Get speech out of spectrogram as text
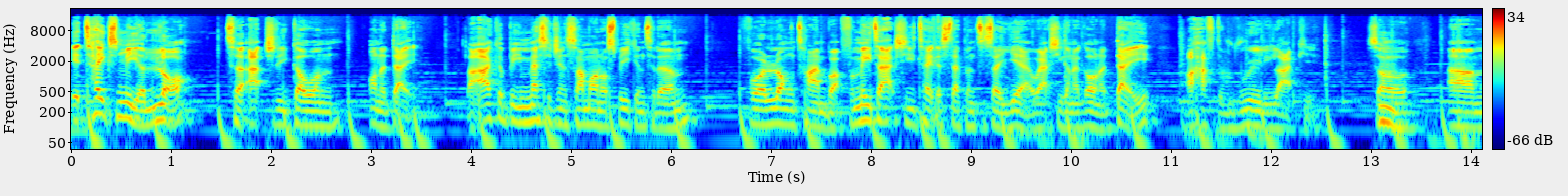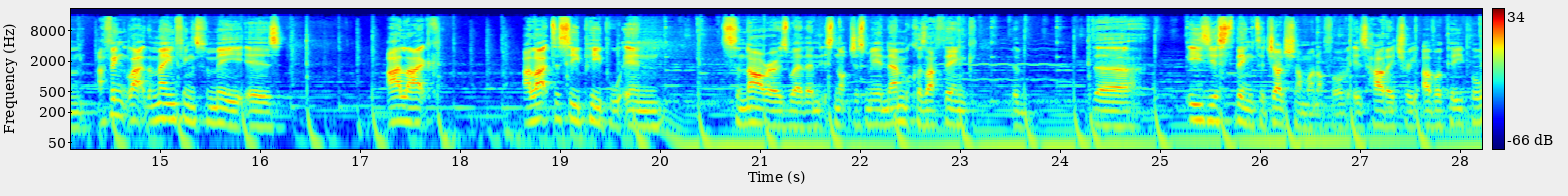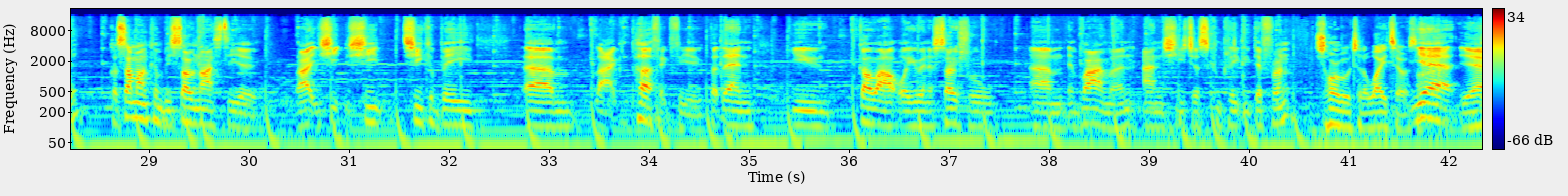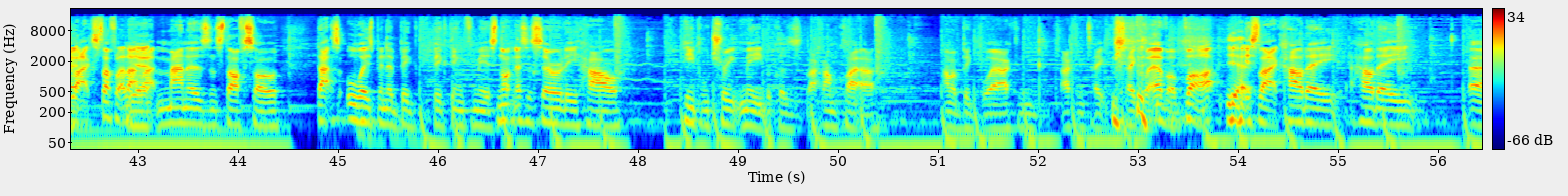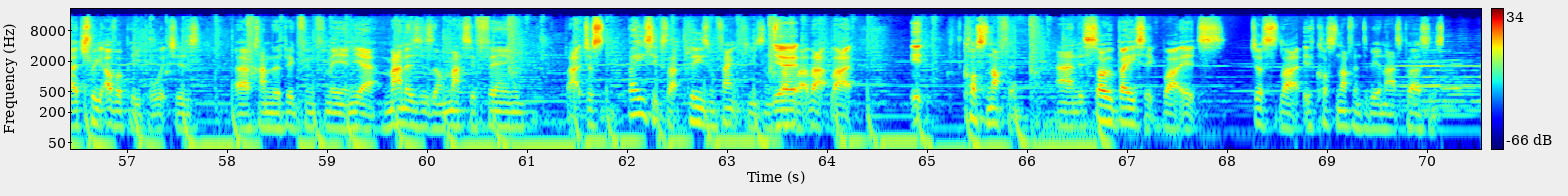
it takes me a lot to actually go on on a date. Like I could be messaging someone or speaking to them for a long time, but for me to actually take the step and to say, yeah, we're actually gonna go on a date, I have to really like you. So um, I think like the main things for me is I like I like to see people in scenarios where then it's not just me and them because I think the the easiest thing to judge someone off of is how they treat other people because someone can be so nice to you right she she she could be um, like perfect for you but then you go out or you're in a social um, environment and she's just completely different It's horrible to the waiter or something. yeah, yeah, like stuff like that, Yeah. like manners and stuff. So that's always been a big, big thing for me. It's not necessarily how people treat me because like I'm quite a, I'm a big boy. I can, I can take take whatever. But Yeah. it's like how they how they uh, treat other people, which is uh, kind of the big thing for me. And yeah, manners is a massive thing. Like just basics like please and thank yous and Yeah. stuff like that. Like it costs nothing, and it's so basic, but it's just like it costs nothing to be a nice person.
